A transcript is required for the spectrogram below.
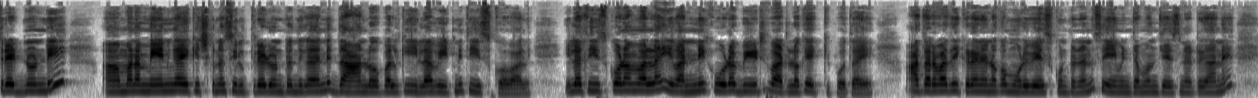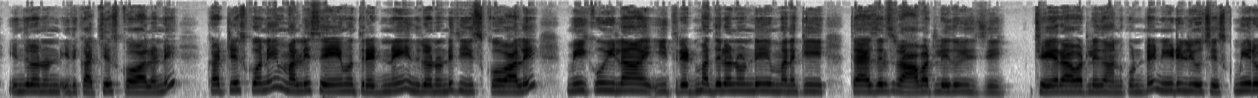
థ్రెడ్ నుండి మనం మెయిన్గా ఎక్కించుకున్న సిల్క్ థ్రెడ్ ఉంటుంది కదండి దాని లోపలికి ఇలా వీటిని తీసుకోవాలి. ఇలా తీసుకోవడం వల్ల ఇవన్నీ కూడా బీడ్స్ వాటిలోకి ఎక్కిపోతాయి. ఆ తర్వాత ఇక్కడ నేను ఒక ముడి వేసుకుంటున్నాను. సేమ్ ఇంతకుముందు చేసినట్టుగానే ఇందులో నుండి ఇది కట్ చేసుకోవాలండి. కట్ చేసుకొని మళ్ళీ సేమ్ థ్రెడ్ని ఇందులో నుండి తీసుకోవాలి. మీకు ఇలా ఈ థ్రెడ్ మధ్యలో నుండి మనకి తాజిల్స్ రావట్లేదు ఇది చేయరావట్లేదు అనుకుంటే నీడిల్ యూజ్ చేసుకో మీరు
